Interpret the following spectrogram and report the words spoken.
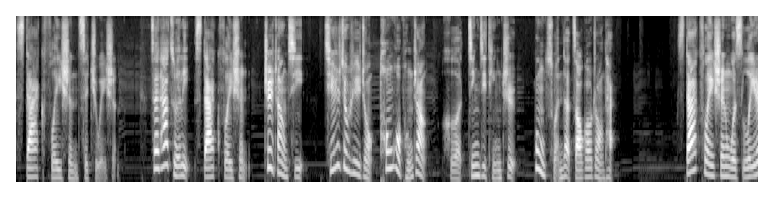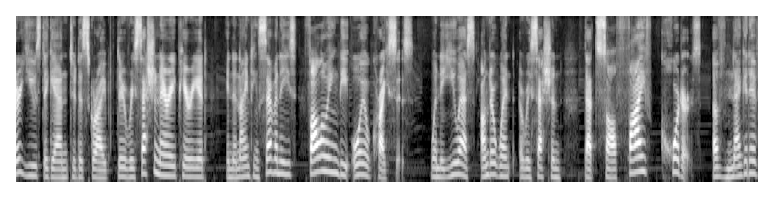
stagflation situation. 在他嘴里，stagflation 滞胀期其实就是一种通货膨胀和经济停滞共存的糟糕状态。Stagflation was later used again to describe the recessionary period in the 1970s following the oil crisis, when the US underwent a recession that saw five quarters of negative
